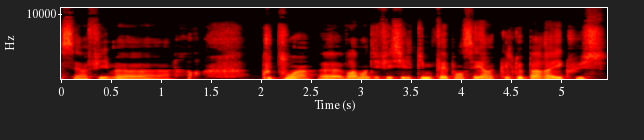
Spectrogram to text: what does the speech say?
c'est un film coup de poing, vraiment difficile, qui me fait penser hein, quelque part à Éclus,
